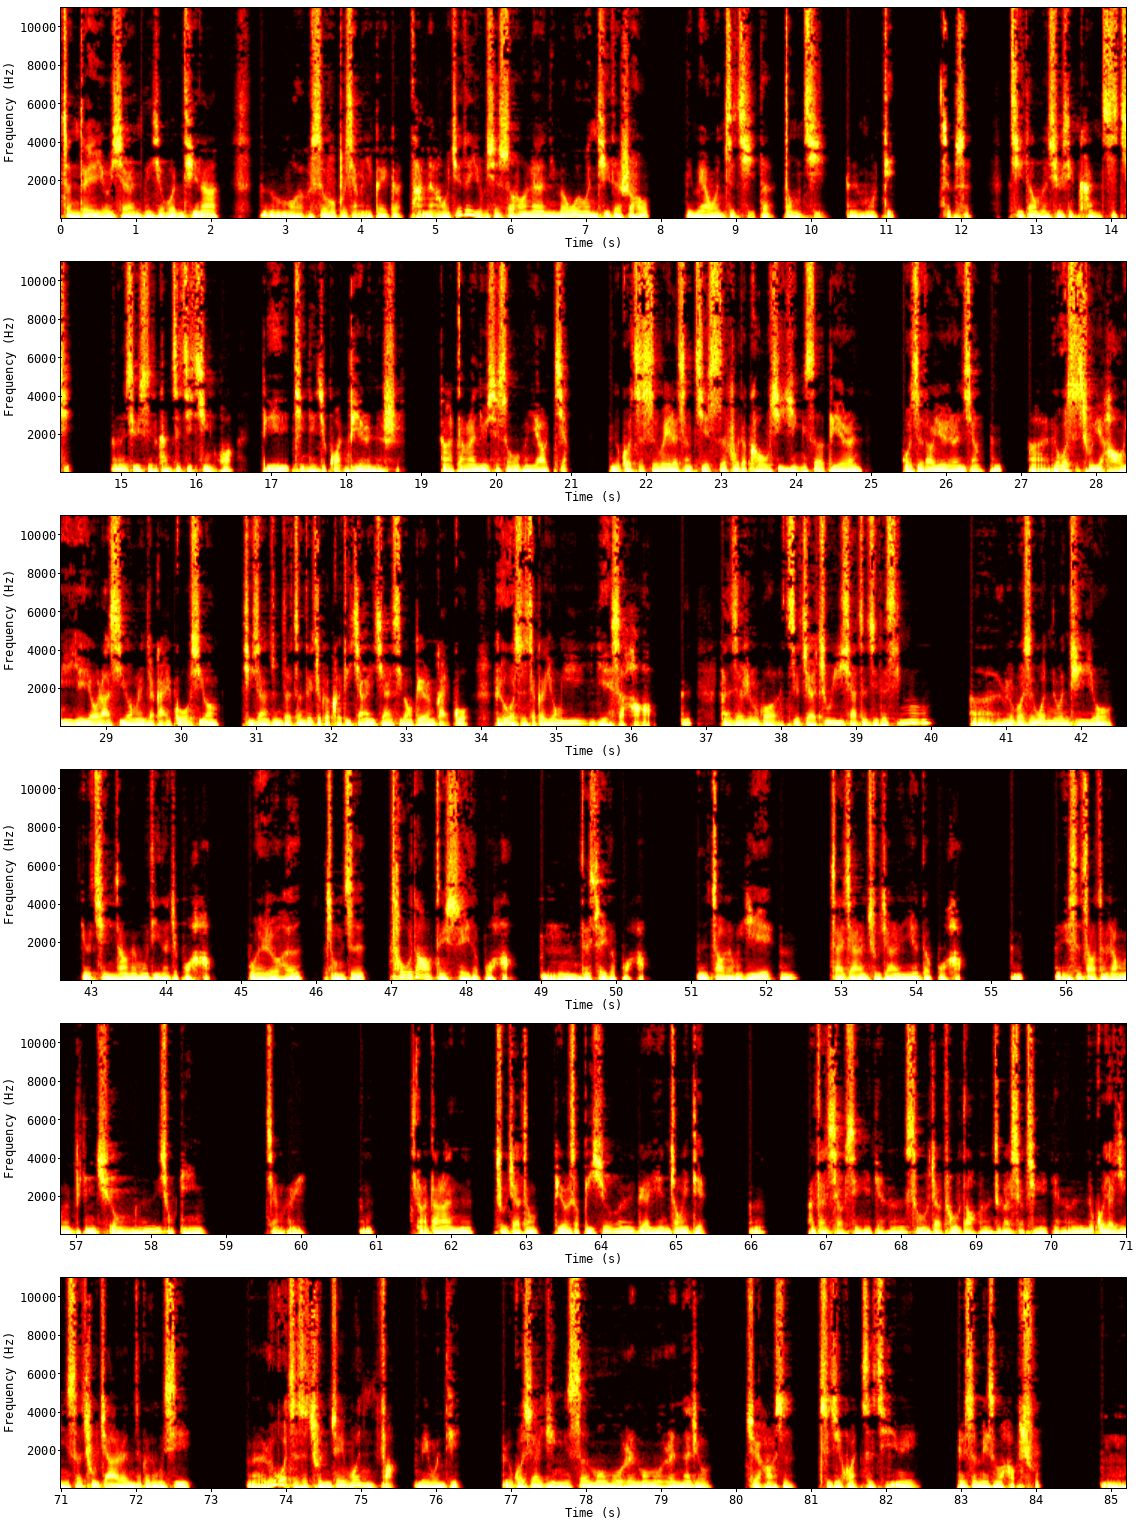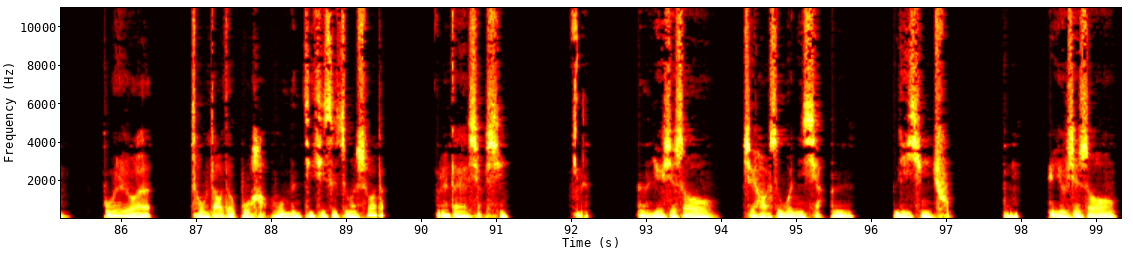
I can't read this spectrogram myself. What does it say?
针对有一些人的一些问题呢，我似乎不想一个一个谈啊。我觉得有些时候呢，你们问问题的时候，你们要问自己的动机跟目的，是不是？记得我们修行看自己，嗯，修行看自己进化，别天天去管别人的事啊。当然，有些时候我们也要讲，如果只是为了想借师傅的口去影射别人，我知道有人想啊，如果是出于好意，也有啦，希望人家改过，希望吉祥尊者针对这个课题讲一讲，希望别人改过。如果是这个用意，也是好，但是如果自己要注意一下自己的心哦，啊，如果是问问题有。有潜藏的目的，那就不好。无论如何，总之，偷盗对谁都不好，嗯，对谁都不好。造这种业，嗯，在家人、出家人一样都不好，嗯，也是造成让我们贫穷的一种因，这样而已。嗯，啊，当然，出家中，比如说比丘比较严重一点，嗯，但小心一点。嗯，什么叫偷盗？嗯，这个要小心一点。如果要影射出家人这个东西。呃，如果只是纯粹问法没有问题，如果是要影射某某人某某人，那就最好是自己管自己，因为也是没什么好处。嗯，无论如何，偷盗都不好，我们弟弟是这么说的，嗯，大家小心。嗯，有些时候最好是问一下，嗯，理清楚。嗯，因为有些时候。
